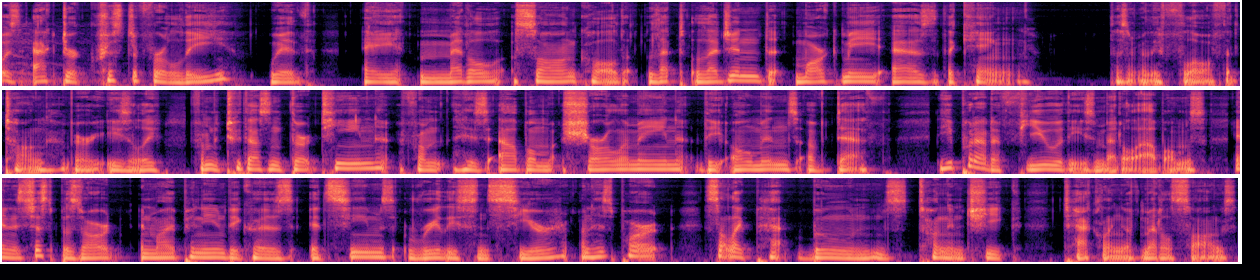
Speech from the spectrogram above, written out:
Was actor Christopher Lee with a metal song called Let Legend Mark Me as the King. Doesn't really flow off the tongue very easily. From 2013, from his album Charlemagne, The Omens of Death. He put out a few of these metal albums, and it's just bizarre, in my opinion, because it seems really sincere on his part. It's not like Pat Boone's tongue in cheek tackling of metal songs.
